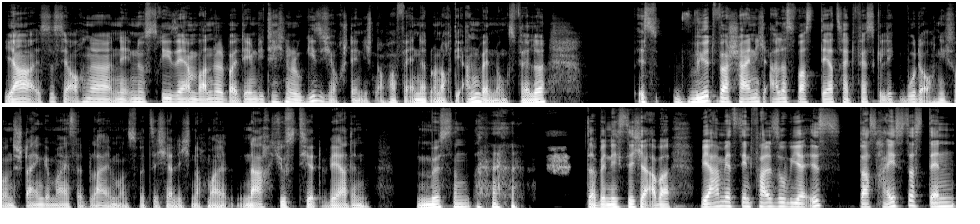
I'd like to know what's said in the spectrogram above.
ja, es ist ja auch eine, eine Industrie sehr im Wandel, bei dem die Technologie sich auch ständig nochmal verändert und auch die Anwendungsfälle. Es wird wahrscheinlich alles, was derzeit festgelegt wurde, auch nicht so in Stein gemeißelt bleiben und es wird sicherlich nochmal nachjustiert werden müssen. da bin ich sicher. Aber wir haben jetzt den Fall so, wie er ist. Was heißt das denn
